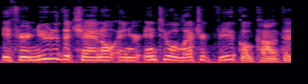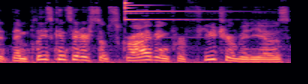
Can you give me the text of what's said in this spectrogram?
if you're new to the channel and you're into electric vehicle content, then please consider subscribing for future videos.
